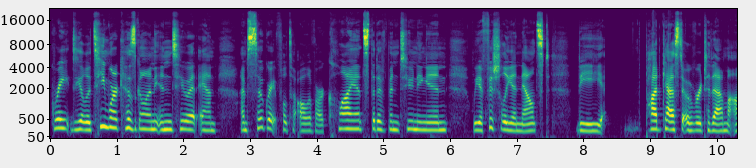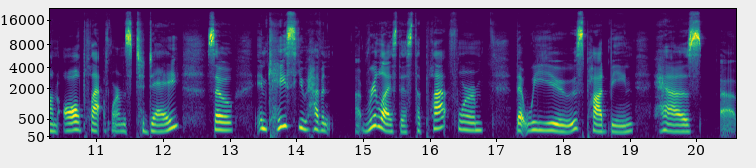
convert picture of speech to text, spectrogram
great deal of teamwork has gone into it, and I'm so grateful to all of our clients that have been tuning in. We officially announced the podcast over to them on all platforms today. So, in case you haven't uh, realized this, the platform that we use, Podbean, has uh,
